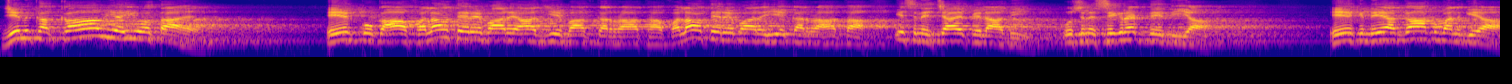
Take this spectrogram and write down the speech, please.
جن کا کام یہی ہوتا ہے ایک کو کہا، فلاں تیرے بارے آج یہ بات کر رہا تھا، فلاں تیرے بارے یہ کر رہا تھا۔ اس نے چائے پلا دی، اس نے سگریٹ دے دیا۔ ایک نیا گاہک بن گیا۔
